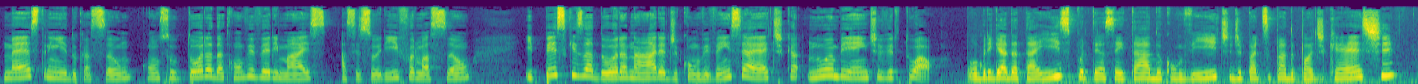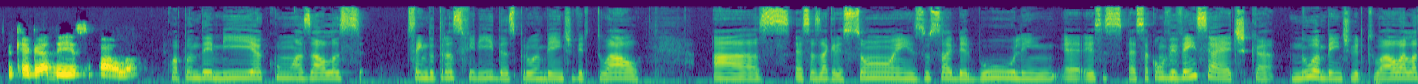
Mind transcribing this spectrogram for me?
mestre em educação, consultora da Conviver e Mais, assessoria e formação e pesquisadora na área de convivência ética no ambiente virtual. Obrigada, Thaís, por ter aceitado o convite de participar do podcast. Eu que agradeço, Paula. Com a pandemia, com as aulas sendo transferidas para o ambiente virtual, as, essas agressões, o cyberbullying, é, esses, essa convivência ética no ambiente virtual, ela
